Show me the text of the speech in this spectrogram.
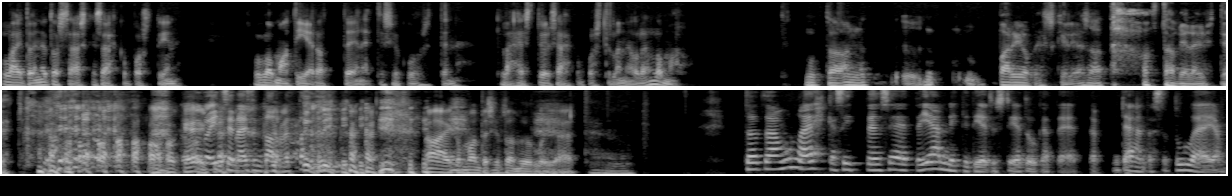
laitoin ne tuossa äsken sähköpostiin lomatiedotteen, että jos joku sitten lähestyy sähköpostilla, niin olen lomalla. Mutta anna pari opiskelijaa saattaa ottaa vielä yhteyttä. okay. Onko itsenäisen tarvetta? niin. no, aika monta siltä on tullut. Ja että. Tota, mulla ehkä sitten se, että jännitti tietysti etukäteen, että mitähän tästä tulee ja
